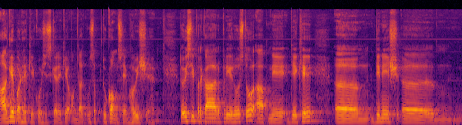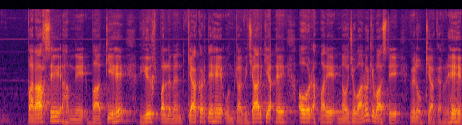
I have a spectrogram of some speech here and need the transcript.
आगे बढ़े के कोशिश करे के अमदाद वो सब तुकम से भविष्य है तो इसी प्रकार प्रिय दोस्तों आपने देखे दिनेश पराख से हमने बात की है यूथ पार्लियामेंट क्या करते हैं, उनका विचार क्या है, और हमारे नौजवानों के वास्ते वे लोग क्या कर रहे हैं।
